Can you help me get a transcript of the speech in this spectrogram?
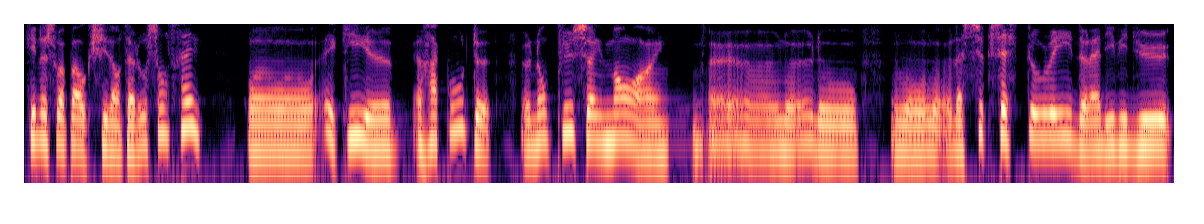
qui ne soient pas occidentalo-centrées euh, et qui euh, racontent non plus seulement le, le, le, la success story de l'individu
